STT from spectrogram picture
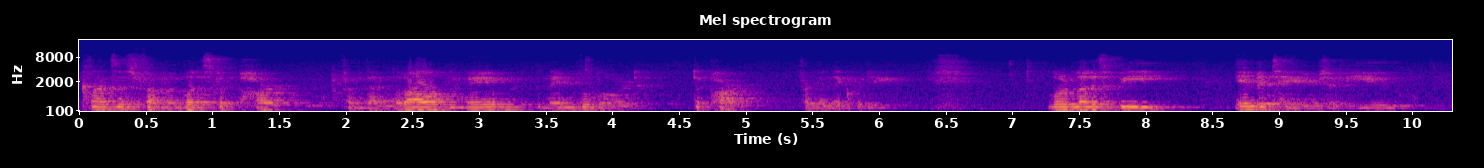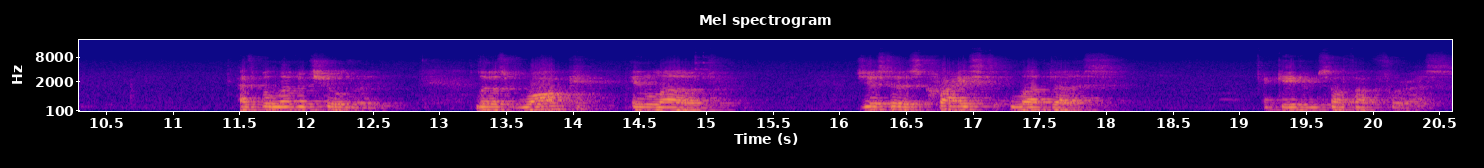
Cleanse us from them. Let us depart from them. Let all who name the name of the Lord depart from iniquity. Lord, let us be imitators of you. As beloved children, let us walk in love, just as Christ loved us and gave himself up for us.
